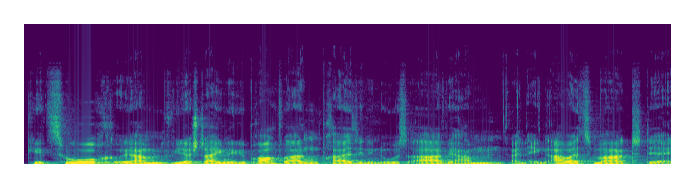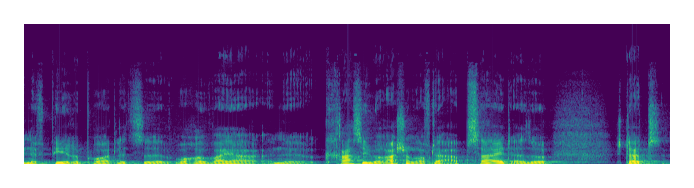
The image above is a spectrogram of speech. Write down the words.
geht's hoch. Wir haben wieder steigende Gebrauchtwagenpreise in den USA. Wir haben einen engen Arbeitsmarkt. Der NFP-Report letzte Woche war ja eine krasse Überraschung auf der Upside. Also statt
